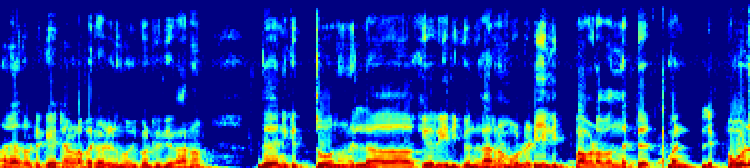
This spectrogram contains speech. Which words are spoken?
അതിനകത്തോട്ട് കയറ്റാനുള്ള പരിപാടികൾ നോക്കിക്കൊണ്ടിരിക്കുക. കാരണം ഇത് എനിക്ക് തോന്നുന്നില്ല കയറിയിരിക്കുമെന്ന് കാരണം ഓൾറെഡി ലിപ്പ് അവിടെ വന്നിട്ട് ലിപ്പോട്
